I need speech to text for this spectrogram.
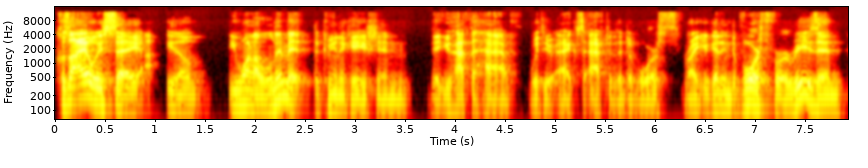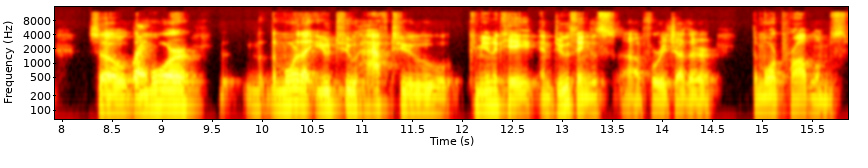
Because i always say you know you want to limit the communication that you have to have with your ex after the divorce right? You're getting divorced for a reason so the right. more the more that you two have to communicate and do things uh, for each other, the more problems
